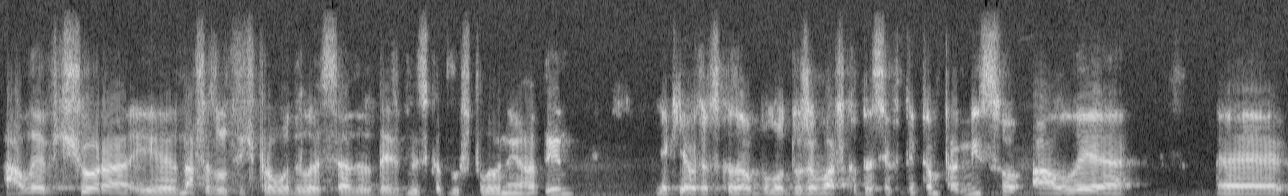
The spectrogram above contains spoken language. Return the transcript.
Але вчора е, наша зустріч проводилася десь близько двох з половиною годин. Як я вже сказав, було дуже важко досягти компромісу, але е,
